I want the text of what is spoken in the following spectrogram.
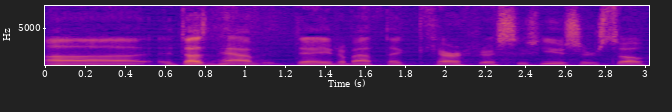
Uh, it doesn't have data about the characteristics of users. So,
